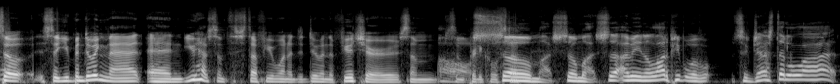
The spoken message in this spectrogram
So so you've been doing that, and you have some stuff you wanted to do in the future. Some some Oh, pretty cool oh, so stuff. So much, so much. So I mean, a lot of people have suggested a lot,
